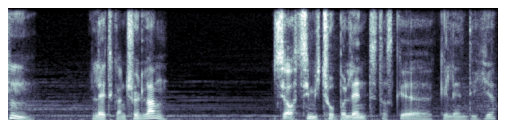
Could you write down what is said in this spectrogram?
Hm, lädt ganz schön lang. Ist ja auch ziemlich turbulent, das Ge Gelände hier.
